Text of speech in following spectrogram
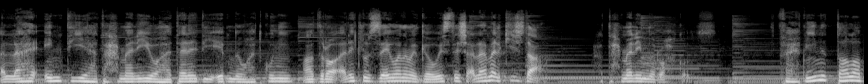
قال لها أنتي هتحملي وهتلدي ابن وهتكوني عذراء قالت له إزاي وأنا ما اتجوزتش؟ قال لها مالكيش دعوة. هتحملي من الروح القدس فاهمين الطلب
